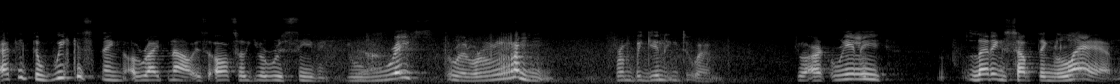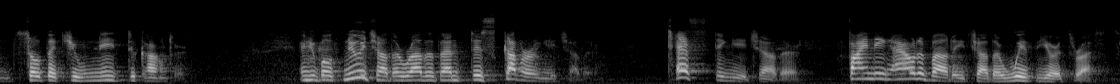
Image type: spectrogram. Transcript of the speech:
I think the weakest thing uh, right now is also your receiving. You race through it from beginning to end. You aren't really letting something land so that you need to counter. And you both knew each other rather than discovering each other, testing each other, finding out about each other with your thrusts.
